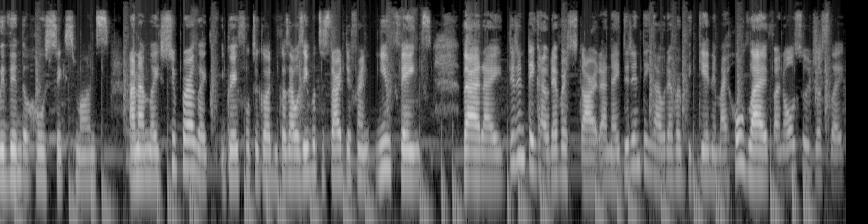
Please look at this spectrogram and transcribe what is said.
within the whole six months and i'm like super like grateful to god because i was able to start different new things that i didn't think i would ever start and i didn't think i would ever begin in my whole life and also just like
